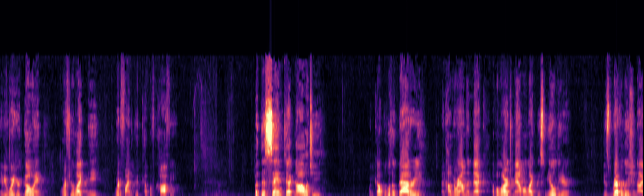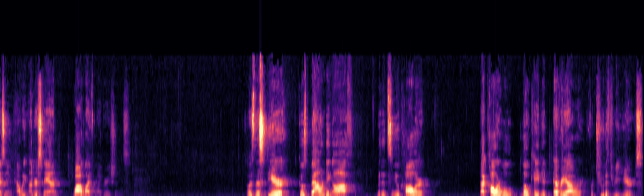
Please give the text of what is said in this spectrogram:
maybe where you're going, or if you're like me, where to find a good cup of coffee. But this same technology, when coupled with a battery and hung around the neck of a large mammal like this mule deer, is revolutionizing how we understand wildlife migrations. So as this deer goes bounding off with its new collar, that collar will locate it every hour for two to three years.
